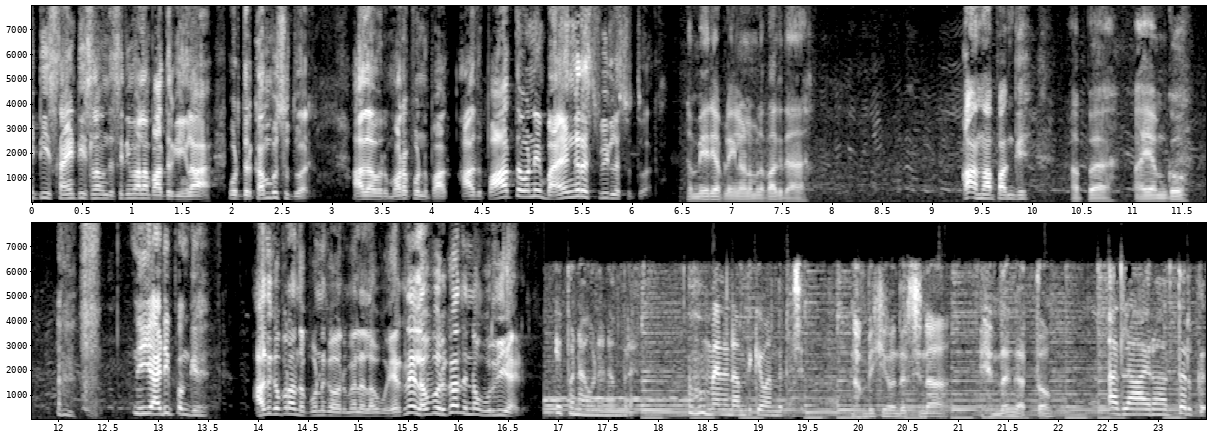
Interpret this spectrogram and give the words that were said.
எயிட்டிஸ் நைன்டிஸ்லாம் வந்து சினிமாலாம் பார்த்துருக்கீங்களா? ஒருத்தர் கம்பு சுற்றுவார் அதை அவர் முறப்பொண்ணு பார்க்க அது பார்த்த உடனே பயங்கர ஸ்பீடில் சுற்றுவார் நம்ம ஏரியா பிள்ளைங்களாம் நம்மளை பார்க்குதா? ஆமா பங்கு. அப்போ ஐ அம் கோ நீ அடி பங்கு. அதுக்கப்புறம் அந்த பொண்ணுக்கு அவர் மேலே லவ் ஏற்கனவே லவ் இருக்கும் அது இன்னும் உறுதியாயிடும். இப்ப நான் உன்னை நம்புறேன். உன் மேல நம்பிக்கை வந்துடுச்சு. நம்பிக்கை வந்துருச்சுன்னா என்னங்க அர்த்தம்? அதுல ஆயிரம் அர்த்தம் இருக்கு.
